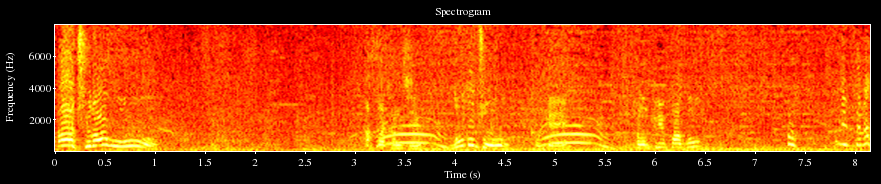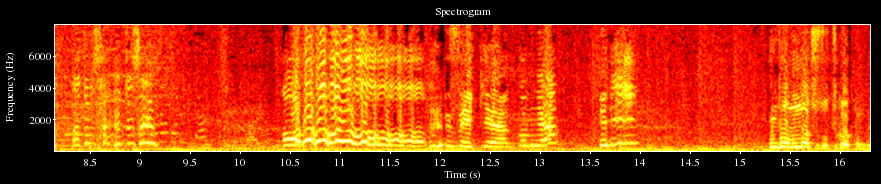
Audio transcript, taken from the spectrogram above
아, 주라고! 아싸, 강심. 너도 줘. 오케이. 한번 피업하고. 어, 님들아, 나 좀 살려주세요! 어, 이 새끼야, 꼽냐? 음파 못 맞춰서 어떡할 건데?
